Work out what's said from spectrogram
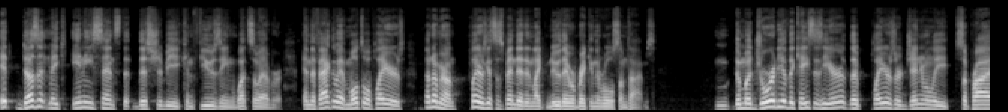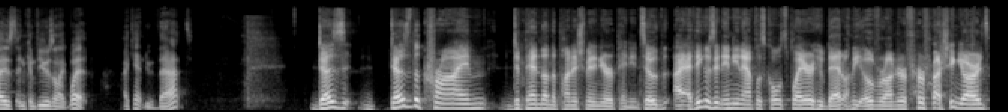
it doesn't make any sense that this should be confusing whatsoever. And the fact that we have multiple players, no, don't get me wrong, players get suspended and like knew they were breaking the rules sometimes the majority of the cases here, the players are genuinely surprised and confused and like, what? I can't do that. Does does the crime depend on the punishment in your opinion? So th- I, think it was an Indianapolis Colts player who bet on the over under for rushing yards,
